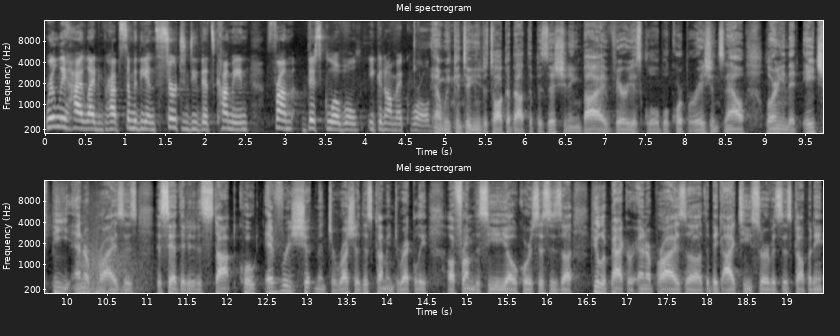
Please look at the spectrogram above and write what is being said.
really highlighting perhaps some of the uncertainty that's coming from this global economic world. And we continue to talk about the positioning by various global corporations now, learning that HP Enterprises has said that it has stopped, quote, every shipment to Russia. This coming directly uh, from the CEO. Of course, this is uh, Hewlett Packard Enterprise, uh, the big IT services company,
